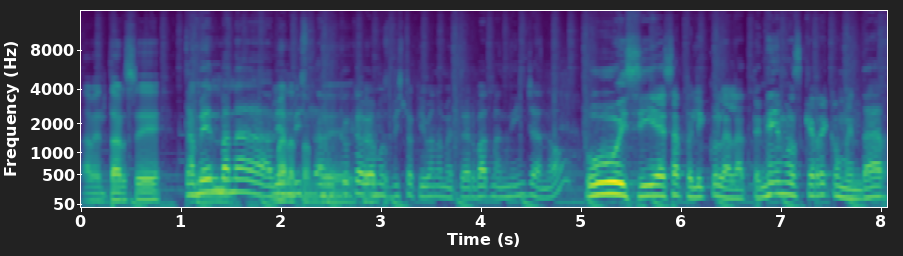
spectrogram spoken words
aventarse. También van a... Habían visto, de creo que habíamos visto que iban a meter Batman Ninja, ¿no? Uy, sí, esa película la tenemos que recomendar.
